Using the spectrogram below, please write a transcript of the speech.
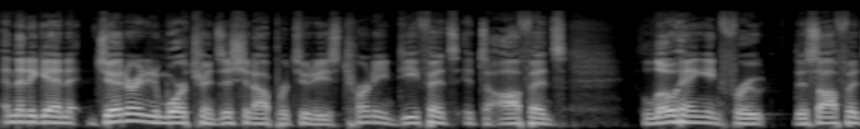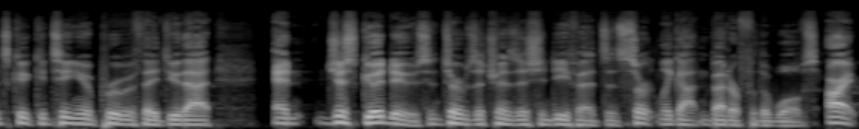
And then again, generating more transition opportunities, turning defense into offense, low hanging fruit. This offense could continue to improve if they do that. And just good news in terms of transition defense. It's certainly gotten better for the Wolves. All right,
